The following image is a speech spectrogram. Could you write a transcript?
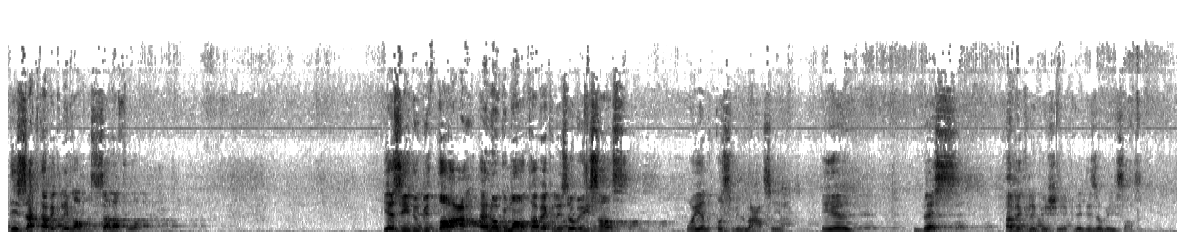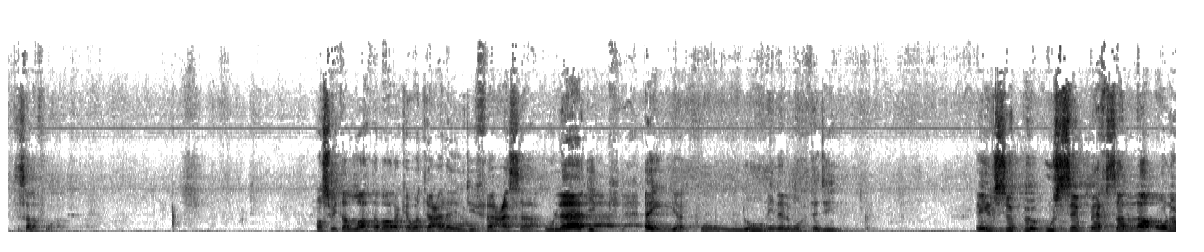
des actes avec les membres, c'est ça la foi. Yazidu elle augmente avec les obéissances, et elle baisse avec les péchés, avec les désobéissances. C'est ça la foi. Ensuite, Allah wa il dit Fa'asa Et il se peut, ou ces personnes-là ont le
